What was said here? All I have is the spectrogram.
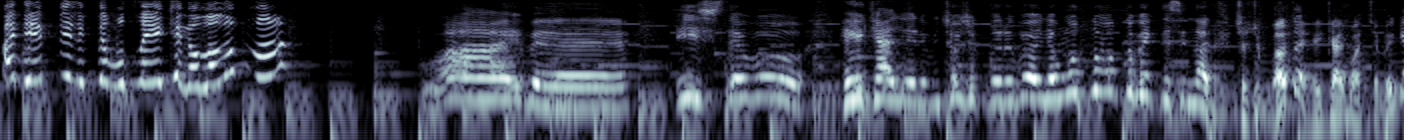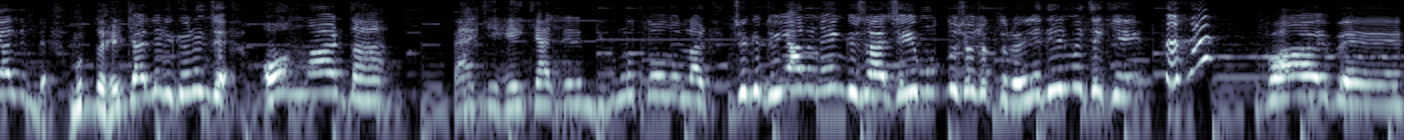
Hadi hep birlikte mutlu heykel olalım mı? Vay be! İşte bu. Heykellerim çocukları böyle mutlu mutlu beklesinler. Çocuklar da heykel bahçeme geldiğimde mutlu heykelleri görünce onlar da belki heykellerim gibi mutlu olurlar. Çünkü dünyanın en güzel şeyi mutlu çocuktur öyle değil mi Teki? Vay be!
